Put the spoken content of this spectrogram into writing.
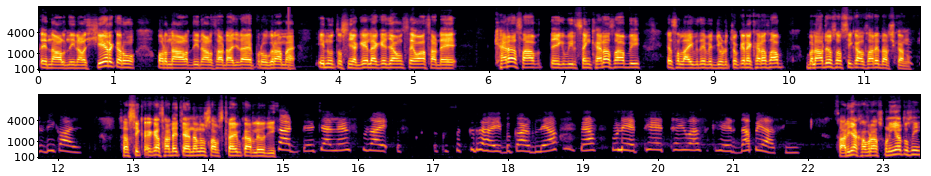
ਤੇ ਨਾਲ ਦੀ ਨਾਲ ਸ਼ੇਅਰ ਕਰੋ ਔਰ ਨਾਲ ਦੀ ਨਾਲ ਸਾਡਾ ਜਿਹੜਾ ਇਹ ਪ੍ਰੋਗਰਾਮ ਹੈ, ਇਹਨੂੰ ਤੁਸੀਂ ਅੱਗੇ ਲੈ ਕੇ ਜਾਓ। ਸੇਵਾ ਸਾਡੇ ਖਹਿਰਾ ਸਾਹਿਬ ਤੇਗਵੀਰ ਸਿੰਘ ਖਹਿਰਾ ਸਾਹਿਬ ਵੀ ਇਸ ਲਾਈਵ ਦੇ ਵਿੱਚ ਜੁੜ ਚੁੱਕੇ ਨੇ। ਖਹਿਰਾ ਸਾਹਿਬ ਬੁਲਾ ਦਿਓ ਸਤਿ ਸ਼੍ਰੀ ਅਕਾਲ ਸਾਰੇ ਦਰਸ਼ਕਾਂ ਨੂੰ। ਸਤਿ ਸ੍ਰੀ ਅਕਾਲ। ਸਤਿ ਸ਼੍ਰੀ ਅਕਾਲ ਸਾਡੇ ਚੈਨਲ ਨੂੰ ਸਬਸਕ੍ਰਾਈਬ ਕਰ ਲਿਓ ਜੀ। ਸਾਡੇ ਚੈਨਲ ਸਬਸਕ੍ਰਾਈਬ ਕਰ ਲਿਆ। ਮੈਂ ਹੁਣ ਇੱਥੇ ਇੱਥੇ ਹੀ ਬਸ ਖੇਡਦਾ ਪਿਆ ਸੀ। ਸਾਰੀਆਂ ਖਬਰਾਂ ਸੁਣੀਆਂ ਤੁਸੀਂ?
